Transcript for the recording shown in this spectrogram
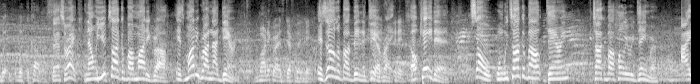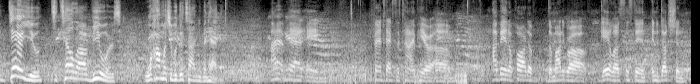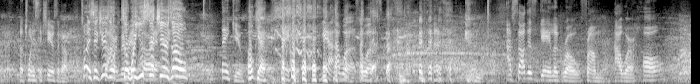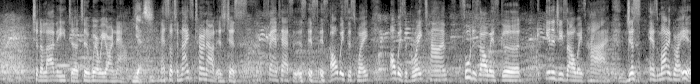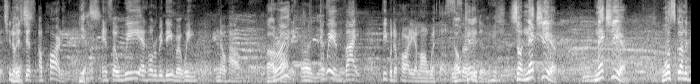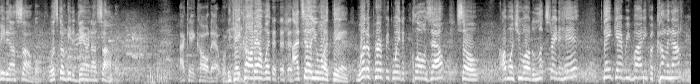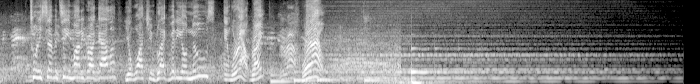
with, with the colors. That's right. Now, when you talk about Mardi Gras, is Mardi Gras not daring? Mardi Gras is definitely daring. It's all about being a dare, is, right? it is. Okay, then. So when we talk about daring, talk about Holy Redeemer, I dare you to tell our viewers well, how much of a good time you've been having. I have had a fantastic time here. Um, I've been a part of the Mardi Gras Gala since the introduction uh, 26 years ago. 26 years So old. So were you six years old? Thank you. Okay. Thank you. yeah, I was. I was. I saw this gala grow from our hall to the live eat to, to where we are now. Yes. And so tonight's turnout is just fantastic. It's, it's, it's always this way, always a great time. Food is always good, energy is always high. Just as Mardi Gras is, you know, it's just a party. Yes. And so we at Holy Redeemer, we know how All to right. party. Uh, yes. And we invite people to party along with us. Okay. do. So next year, next year, what's going to be the ensemble? What's going to be the daring ensemble? I can't call that one. You can't call that one. I tell you what, then, what a perfect way to close out. So I want you all to look straight ahead. Thank everybody for coming out. 2017 Mardi Gras Gala. You're watching Black Video News, and we're out, right? We're out. We're out.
